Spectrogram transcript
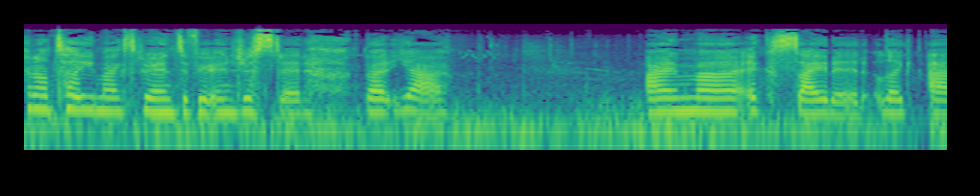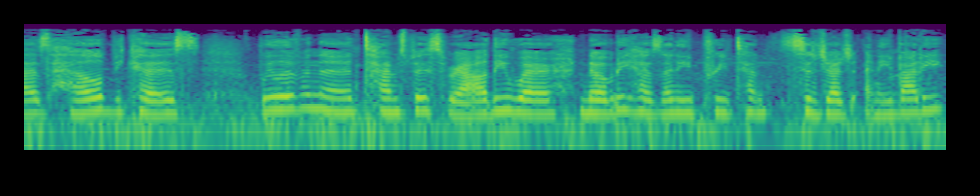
And I'll tell you my experience if you're interested. But yeah, I'm uh, excited like as hell because we live in a time space reality where nobody has any pretense to judge anybody.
